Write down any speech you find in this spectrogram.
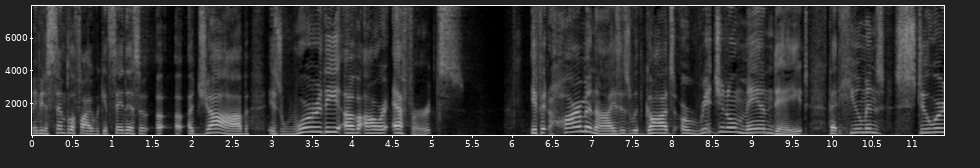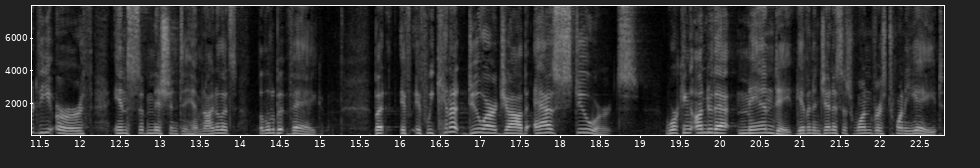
Maybe to simplify, we could say this a, a, a job is worthy of our efforts if it harmonizes with God's original mandate that humans steward the earth in submission to Him. Now, I know that's a little bit vague, but if, if we cannot do our job as stewards, working under that mandate given in Genesis 1, verse 28,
